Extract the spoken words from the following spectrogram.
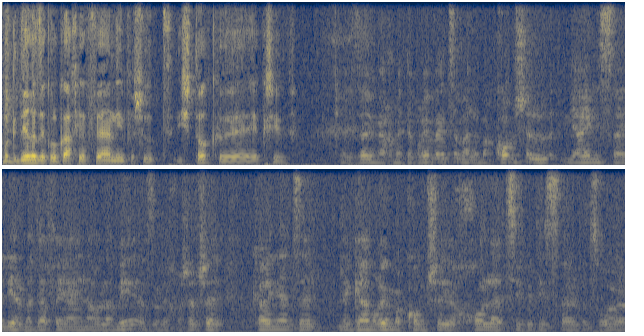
מגדיר את זה כל כך יפה, אני פשוט אשתוק ואקשיב. כן, זהו, אם אנחנו מדברים בעצם על המקום של יין ישראלי על מדף היין העולמי, אז אני חושב ש... עיקר העניין זה לגמרי מקום שיכול להציג את ישראל בצורה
